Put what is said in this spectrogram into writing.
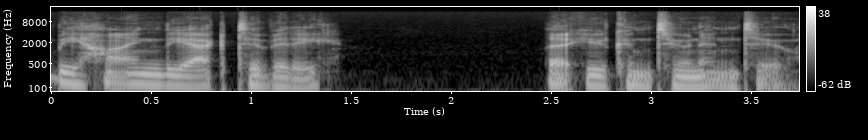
behind the activity that you can tune into.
